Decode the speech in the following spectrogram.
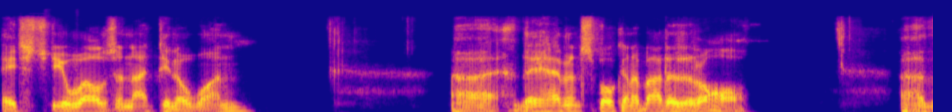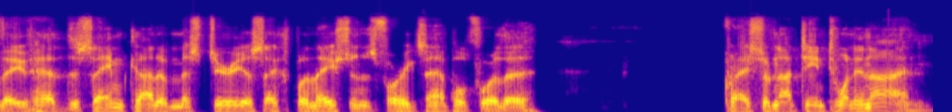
H.G. Wells in 1901. Uh, they haven't spoken about it at all. Uh, they've had the same kind of mysterious explanations, for example, for the crash of 1929,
